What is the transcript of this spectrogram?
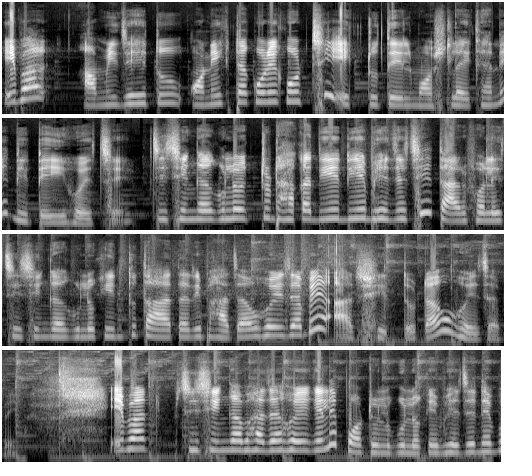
এবার আমি যেহেতু অনেকটা করে করছি, একটু তেল মশলা এখানে দিতেই হয়েছে। চিচিঙ্গাগুলো একটু ঢাকা দিয়ে দিয়ে ভেজেছি, তার ফলে চিচিঙ্গাগুলো কিন্তু তাড়াতাড়ি ভাজাও হয়ে যাবে আর সিদ্ধটাও হয়ে যাবে। এবার চিচিঙ্গা ভাজা হয়ে গেলে পটলগুলোকে ভেজে নেব।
